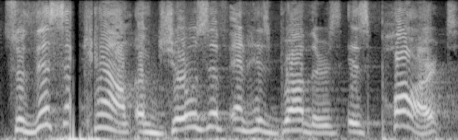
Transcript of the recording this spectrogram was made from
So, this account of Joseph and his brothers is part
